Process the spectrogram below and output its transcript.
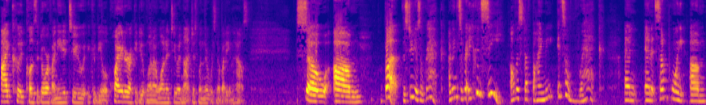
I could close the door if I needed to. It could be a little quieter. I could do it when I wanted to, and not just when there was nobody in the house. So, um, but the studio's a wreck. I mean, it's a wreck. You can see all this stuff behind me. It's a wreck. And and at some point um,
